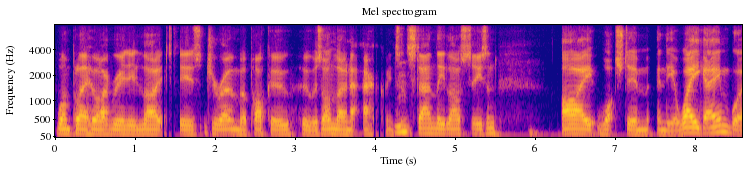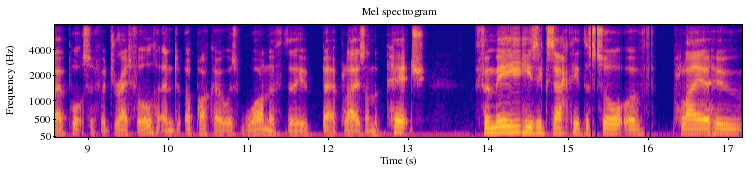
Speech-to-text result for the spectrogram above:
One player who I really liked is Jerome Opoku, who was on loan at Accrington mm. Stanley last season. I watched him in the away game where Portsmouth were dreadful, and Opoku was one of the better players on the pitch. For me, he's exactly the sort of player who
